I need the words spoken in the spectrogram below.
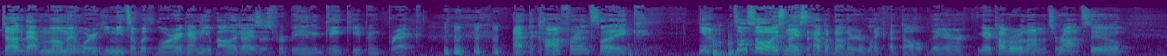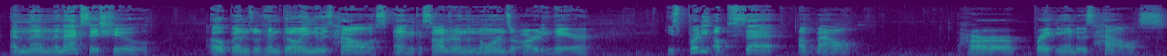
dug that moment where he meets up with Laura again. He apologizes for being a gatekeeping prick at the conference. Like you know, it's also always nice to have another like adult there. We get a cover with Amaterasu, and then the next issue opens with him going to his house, and Cassandra and the Norns are already there. He's pretty upset about her breaking into his house,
